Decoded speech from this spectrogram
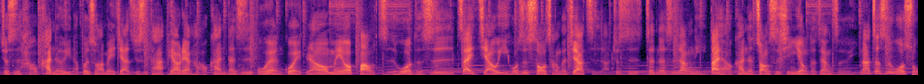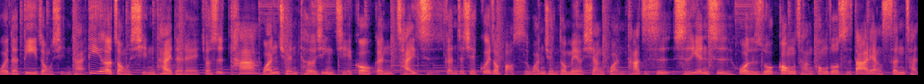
就是好看而已啦。不能说它没价值，就是它漂亮好看，但是不会很贵，然后没有保值或者是再交易或是收藏的价值啊，就是真的是让你戴好看的装饰性用的这样子而已。那这是我所谓的第一种形态，第二种形态的嘞，就是它完全特性结构跟材质跟这些贵重宝石完全都没有相关，它只是实验室或者是说工厂工作室大量生产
